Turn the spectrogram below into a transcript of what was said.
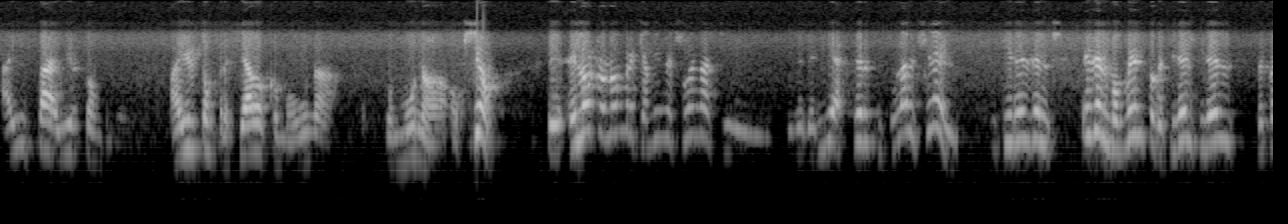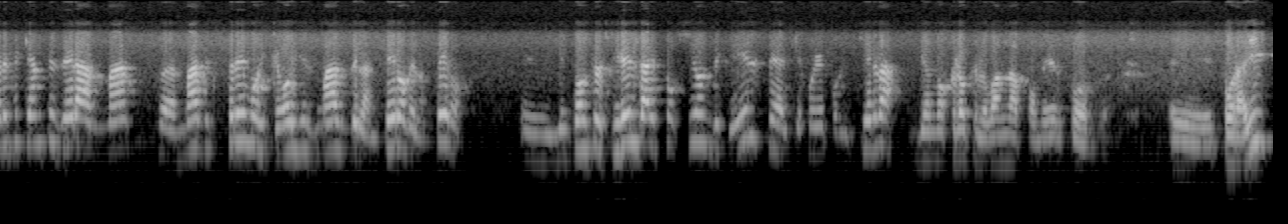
ahí está Ayrton, Ayrton Preciado como una, como una opción. Eh, el otro nombre que a mí me suena que, debería ser titular es Tirel. Es, el, es el momento de Tirel. Tirel me parece que antes era más, más extremo y que hoy es más delantero, delantero. Eh, y entonces Fidel da esta opción de que él sea el que juegue por la izquierda. Yo no creo que lo van a poner por, eh, por ahí.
